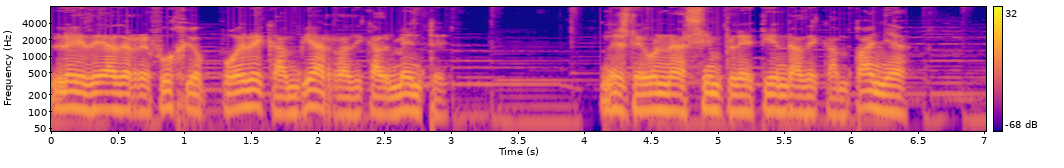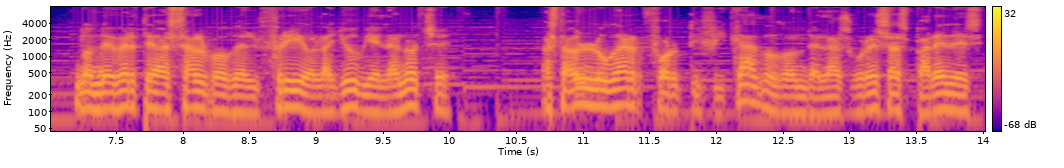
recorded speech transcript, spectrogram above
la idea de refugio puede cambiar radicalmente. Desde una simple tienda de campaña, donde verte a salvo del frío, la lluvia y la noche, hasta un lugar fortificado donde las gruesas paredes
